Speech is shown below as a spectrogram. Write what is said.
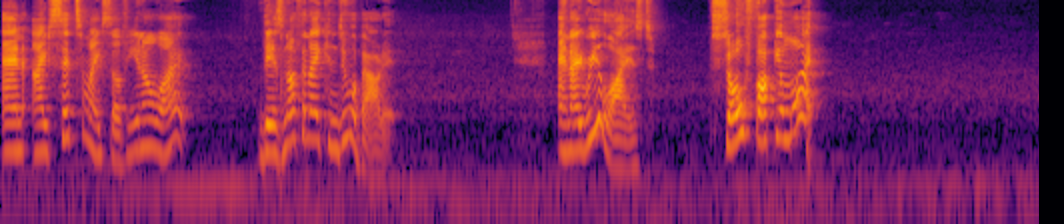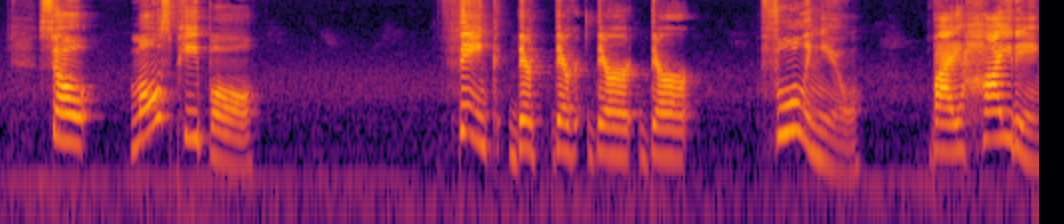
And I said to myself, "You know what? There's nothing I can do about it." And I realized so fucking what? So most people think they're they're they're they're fooling you by hiding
